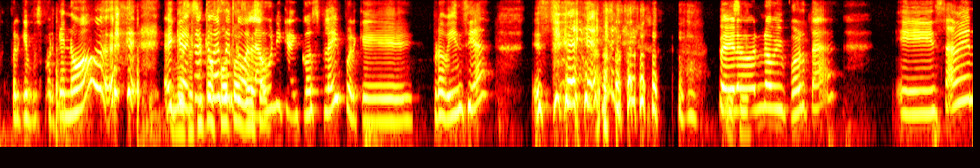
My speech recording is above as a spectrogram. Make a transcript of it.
Porque, pues, ¿por qué no? creo, creo que va a ser como la única en cosplay, porque provincia. Este. Pero no me importa. Y, ¿saben?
